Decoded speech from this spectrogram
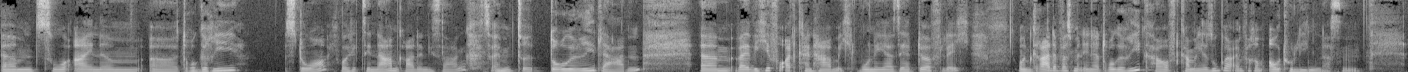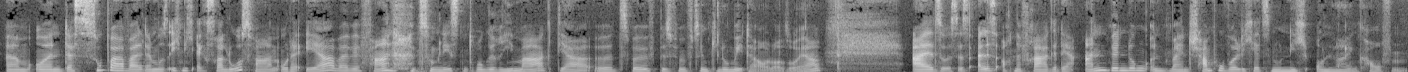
ähm, zu einem äh, Drogerie Store, ich wollte jetzt den Namen gerade nicht sagen, zu einem Drogerieladen, ähm, weil wir hier vor Ort keinen haben. Ich wohne ja sehr dörflich. Und gerade was man in der Drogerie kauft, kann man ja super einfach im Auto liegen lassen. Ähm, und das ist super, weil dann muss ich nicht extra losfahren oder er, weil wir fahren zum nächsten Drogeriemarkt ja äh, 12 bis 15 Kilometer oder so, ja. Also, es ist alles auch eine Frage der Anbindung und mein Shampoo wollte ich jetzt nun nicht online kaufen.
